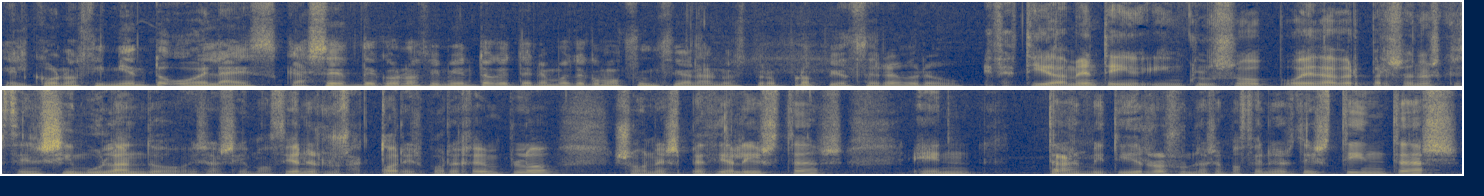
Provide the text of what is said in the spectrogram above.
el conocimiento o la escasez de conocimiento que tenemos de cómo funciona nuestro propio cerebro. Efectivamente, incluso puede haber personas que estén simulando esas emociones. Los actores, por ejemplo, son especialistas en transmitirnos unas emociones distintas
